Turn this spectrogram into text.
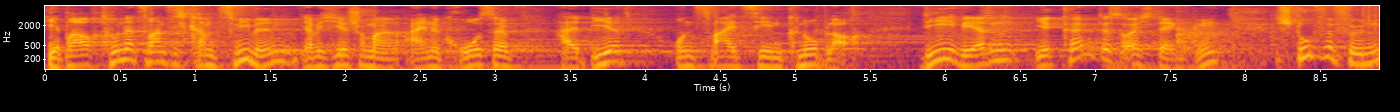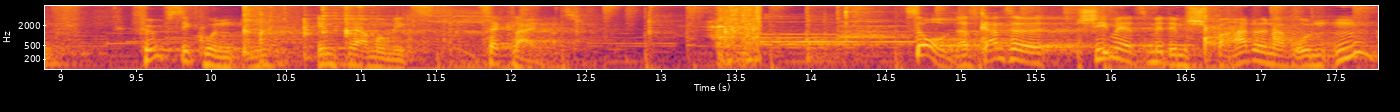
Ihr braucht 120 Gramm Zwiebeln, die habe ich hier schon mal eine große halbiert und zwei Zehen Knoblauch. Die werden, ihr könnt es euch denken, Stufe 5, 5 Sekunden im Thermomix zerkleinert. So, das Ganze schieben wir jetzt mit dem Spatel nach unten.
